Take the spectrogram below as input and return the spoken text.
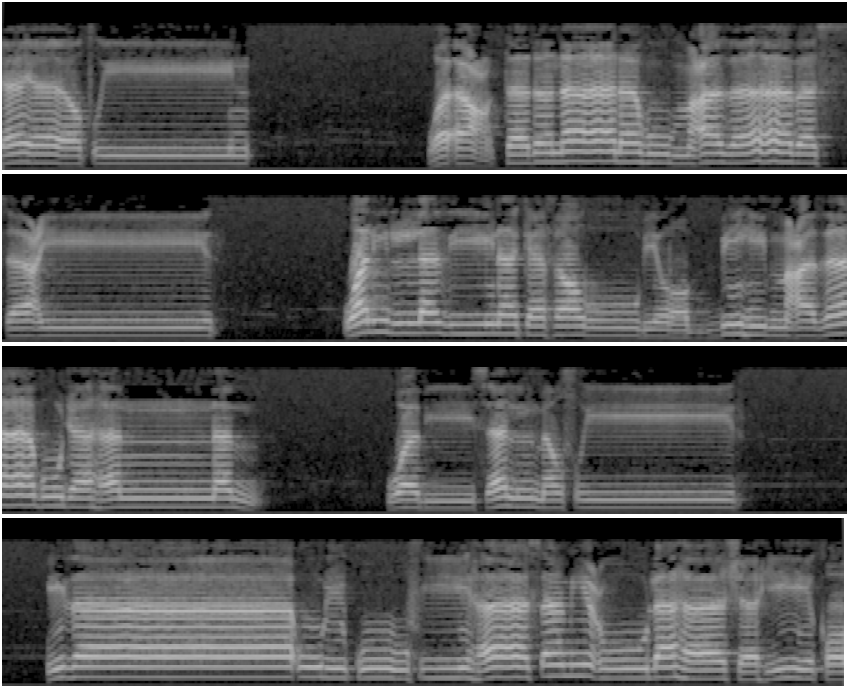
للشياطين وأعتدنا لهم عذاب السعير. وللذين كفروا بربهم عذاب جهنم وبئس المصير. إذا ألقوا فيها سمعوا لها شهيقا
